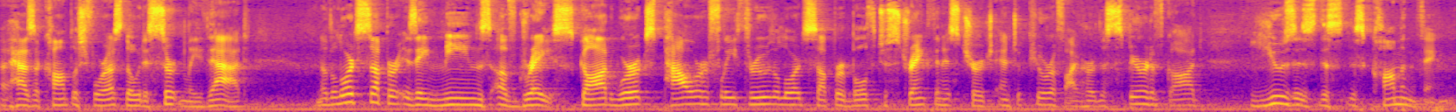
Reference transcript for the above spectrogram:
uh, has accomplished for us, though it is certainly that. No, the Lord's Supper is a means of grace. God works powerfully through the Lord's Supper both to strengthen His church and to purify her. The Spirit of God uses this, this common thing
